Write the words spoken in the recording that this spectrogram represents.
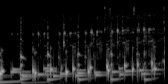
えっ?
